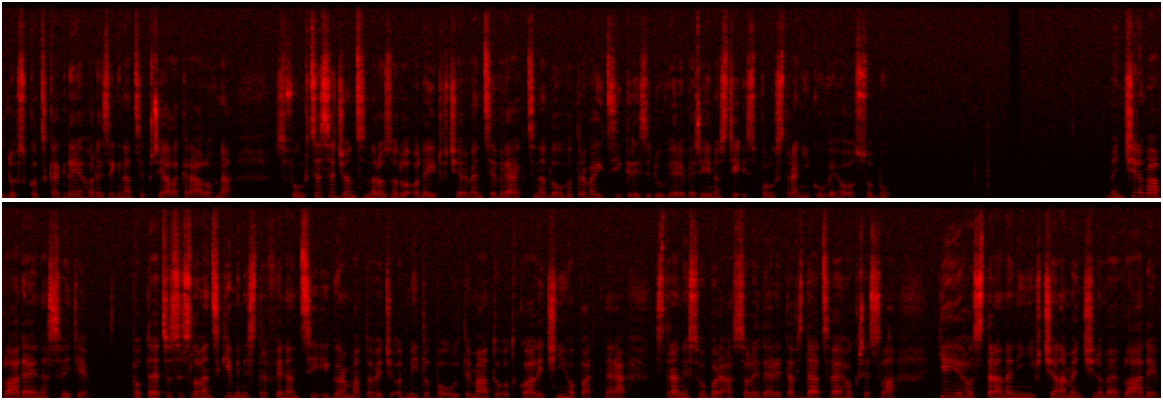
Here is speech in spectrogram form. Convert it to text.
do Skotska, kde jeho rezignaci přijala královna. Z funkce se Johnson rozhodl odejít v červenci v reakci na dlouhotrvající krizi důvěry veřejnosti i spolustraníků v jeho osobu. Menšinová vláda je na světě. Poté, co se slovenský ministr financí Igor Matovič odmítl po ultimátu od koaličního partnera strany Svoboda a Solidarita vzdát svého křesla, je jeho strana nyní v čele menšinové vlády.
